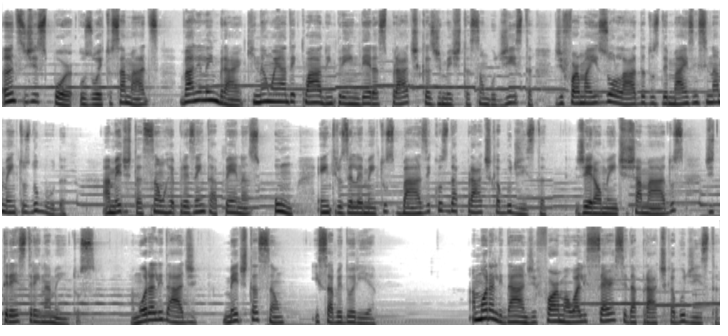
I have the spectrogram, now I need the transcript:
Antes de expor os oito samadhis, Vale lembrar que não é adequado empreender as práticas de meditação budista de forma isolada dos demais ensinamentos do Buda. A meditação representa apenas um entre os elementos básicos da prática budista, geralmente chamados de três treinamentos: a moralidade, meditação e sabedoria. A moralidade forma o alicerce da prática budista,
